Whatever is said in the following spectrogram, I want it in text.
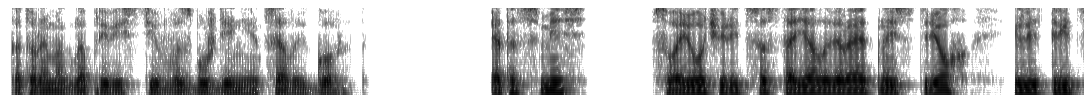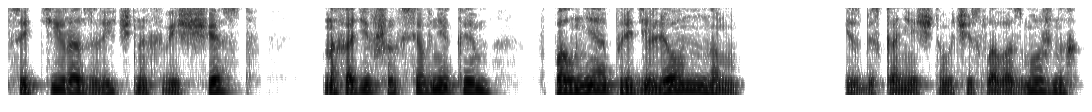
которая могла привести в возбуждение целый город. Эта смесь, в свою очередь, состояла, вероятно, из трех или тридцати различных веществ, находившихся в некоем вполне определенном, из бесконечного числа возможных,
